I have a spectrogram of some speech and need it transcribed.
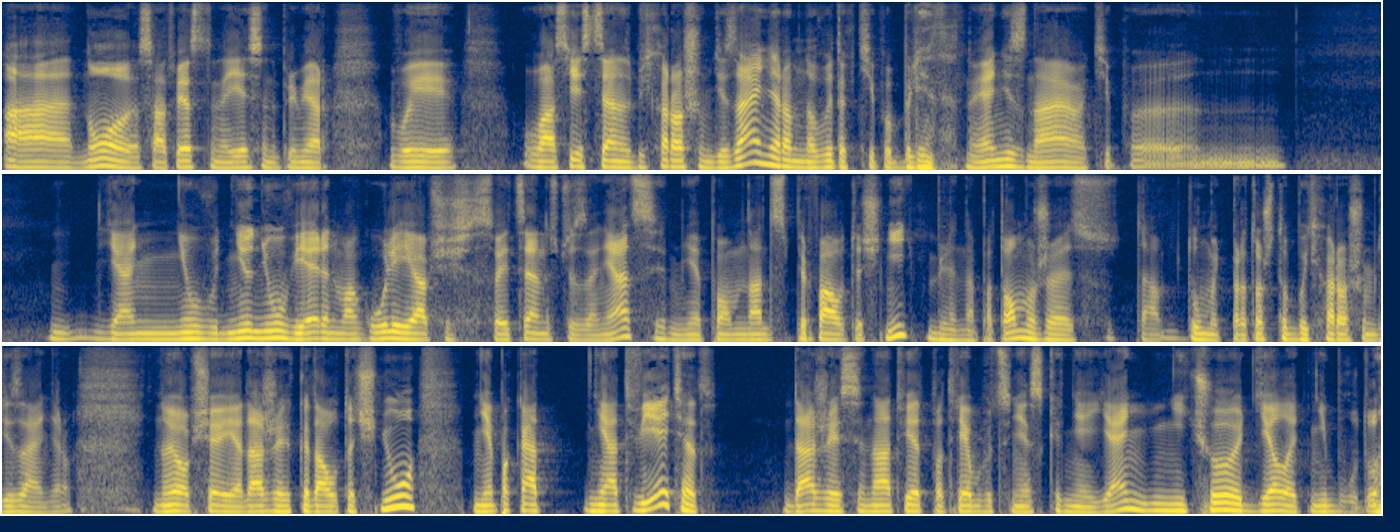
А, но, соответственно, если, например, вы у вас есть ценность быть хорошим дизайнером, но вы так типа, блин, ну я не знаю, типа, я не, не, не уверен, могу ли я вообще своей ценностью заняться. Мне, по-моему, надо сперва уточнить, блин, а потом уже там думать про то, чтобы быть хорошим дизайнером. Ну и вообще, я даже когда уточню, мне пока не ответят, даже если на ответ потребуется несколько дней, я ничего делать не буду.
